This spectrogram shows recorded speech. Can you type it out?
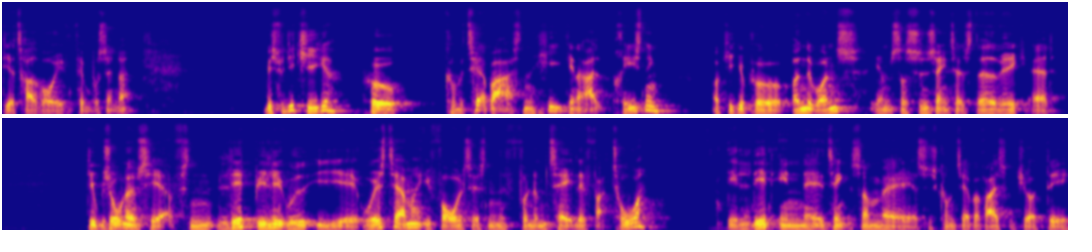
de her 30-årige 5%. Hvis vi lige kigger på konverterbar sådan helt generelt prisning, og kigger på on the ones, jamen så synes jeg egentlig stadigvæk, at de ser sådan lidt billige ud i øh, US-termer i forhold til sådan fundamentale faktorer. Det er lidt en uh, ting, som uh, jeg synes kommenterer faktisk har gjort det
